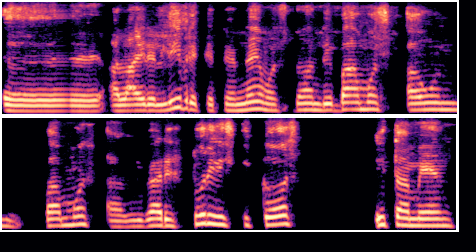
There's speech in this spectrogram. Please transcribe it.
eh, al aire libre que tenemos, donde vamos a, un, vamos a lugares turísticos y también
